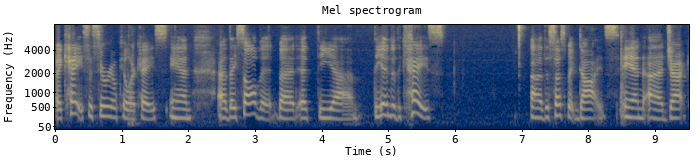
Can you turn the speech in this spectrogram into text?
a case, a serial killer case, and uh, they solve it. But at the uh, the end of the case, uh, the suspect dies, and Jack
